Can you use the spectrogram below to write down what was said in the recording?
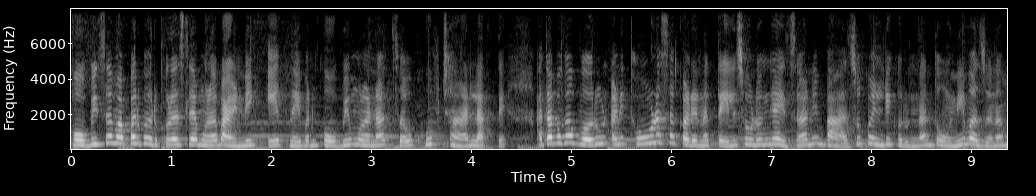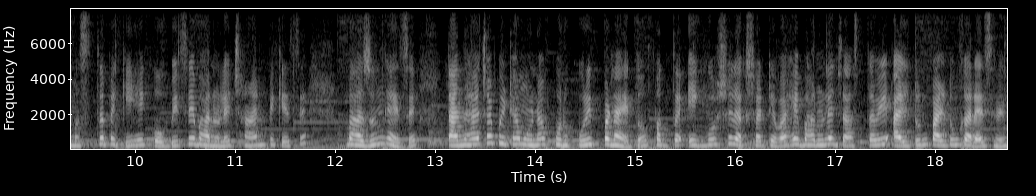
कोबीचा वापर भरपूर असल्यामुळं बाइंडिंग येत नाही पण कोबीमुळं ना चव खूप छान लागते. आता बघा वरून आणि थोडंसं कडेनं तेल सोडून घ्यायचं आणि बाजू पलटी करून ना दोन्ही बाजूनं मस्तपैकी हे कोबीचे भानवले छानपैकी असे भाजून घ्यायचे. तांदळाच्या पिठामुळे कुरकुरीतपणा येतो. फक्त एक गोष्ट लक्षात ठेवा हे भानवले जास्त वेळ आलटून पालटून करायचे नाही.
